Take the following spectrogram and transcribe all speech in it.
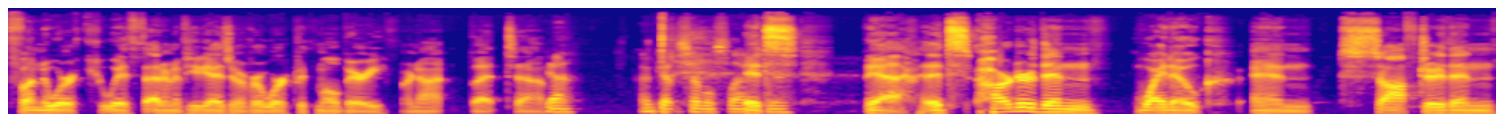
fun to work with. I don't know if you guys have ever worked with mulberry or not, but um, yeah, I've got several slides. It's here. yeah, it's harder than white oak and softer than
